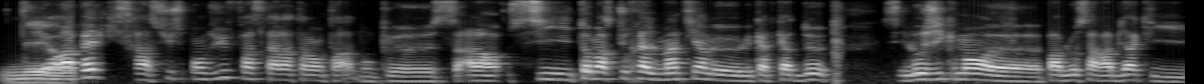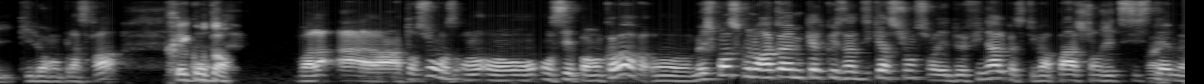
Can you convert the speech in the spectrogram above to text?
Mais, on euh, rappelle qu'il sera suspendu face à l'Atalanta. Donc, euh, alors, si Thomas Tuchel maintient le, 4-4-2, c'est logiquement Pablo Sarabia qui, qui, le remplacera. Très content. voilà, alors, attention, on ne sait pas encore, mais je pense qu'on aura quand même quelques indications sur les deux finales parce qu'il ne va pas changer de système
